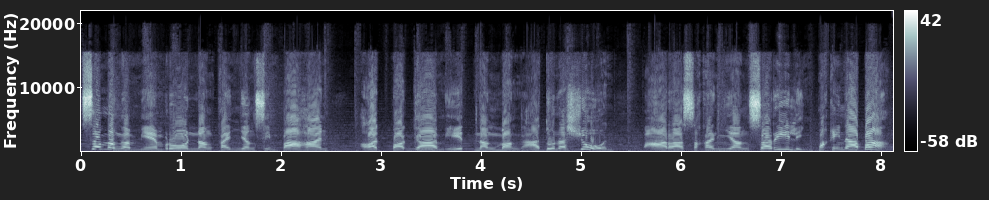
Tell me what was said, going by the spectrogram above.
sa mga miyembro ng kanyang simbahan at paggamit ng mga donasyon para sa kanyang sariling pakinabang.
